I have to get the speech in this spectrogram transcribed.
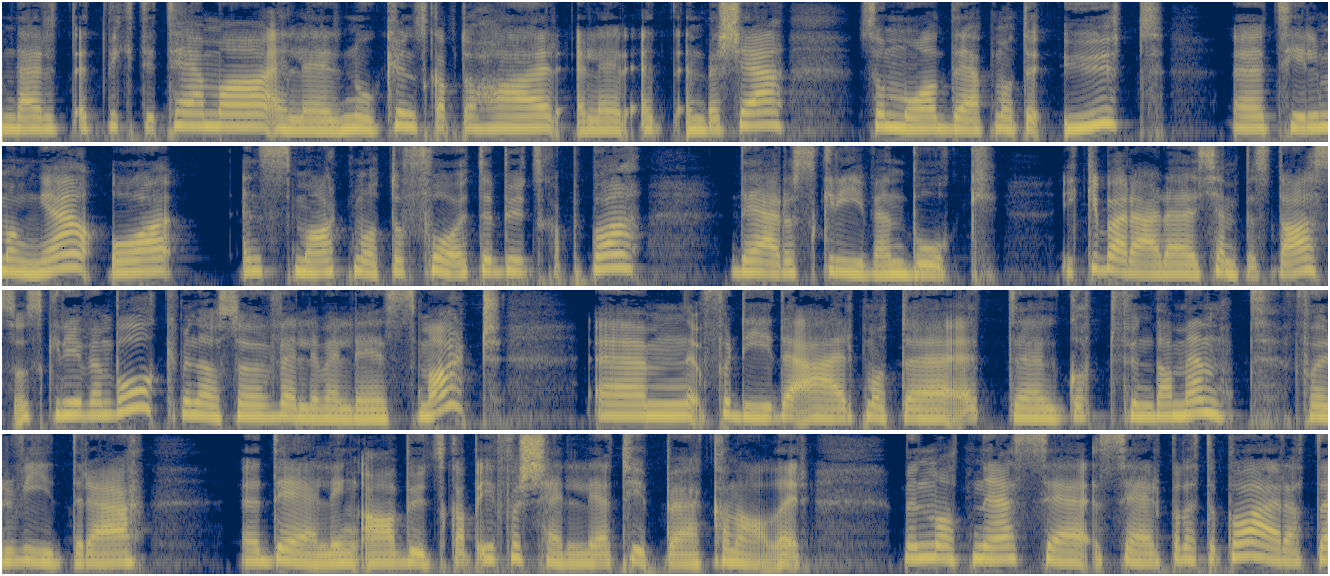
om det er et, et, viktig tema, eller noe kunnskap du har, eller et, en beskjed, så må det på en måte ut til mange. Og en smart måte å få ut det budskapet på, det er å skrive en bok. Ikke bare er det kjempestas å skrive en bok, men det er også veldig, veldig smart. Um, fordi det er på en måte et godt fundament for videre Eh, deling av budskap i forskjellige typer kanaler. Men måten jeg ser, på dette på, er at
